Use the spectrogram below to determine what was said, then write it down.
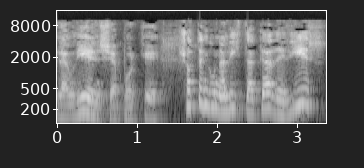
la audiencia, porque yo tengo una lista acá de 10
